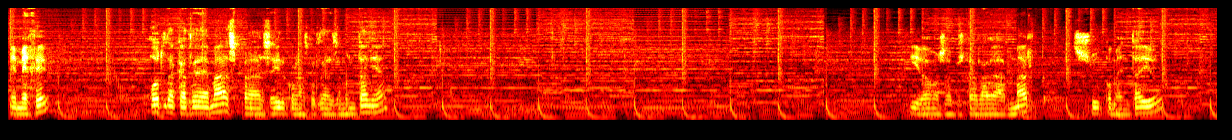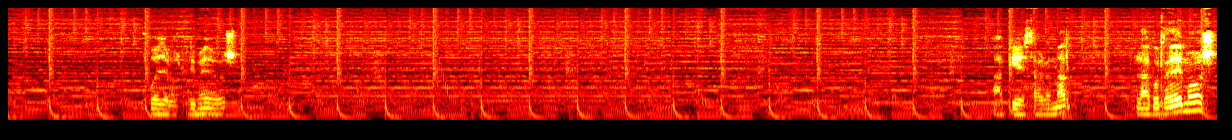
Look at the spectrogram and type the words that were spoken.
MG, otra carrera más para seguir con las carreras de montaña. Y vamos a buscar ahora a Mark, su comentario. Fue de los primeros. Aquí está el Mark. La correremos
